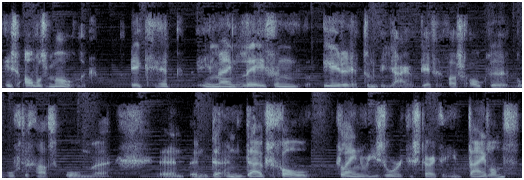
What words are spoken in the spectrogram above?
is alles mogelijk. Ik heb in mijn leven eerder, toen ik een jaar of dertig was, ook de behoefte gehad om uh, een, een, een duikschool, klein resort te starten in Thailand.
